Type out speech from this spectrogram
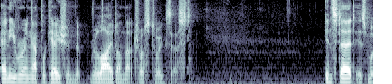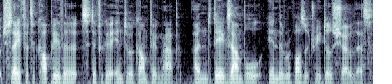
any running application that relied on that trust to exist. Instead, it's much safer to copy the certificate into a config map, and the example in the repository does show this.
